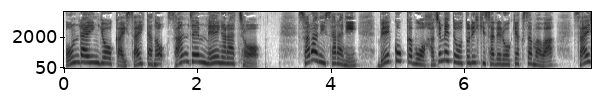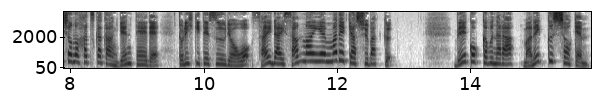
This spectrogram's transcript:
オンライン業界最多の3000銘柄帳。さらにさらに、米国株を初めてお取引されるお客様は、最初の20日間限定で、取引手数料を最大3万円までキャッシュバック。米国株なら、マネックス証券。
